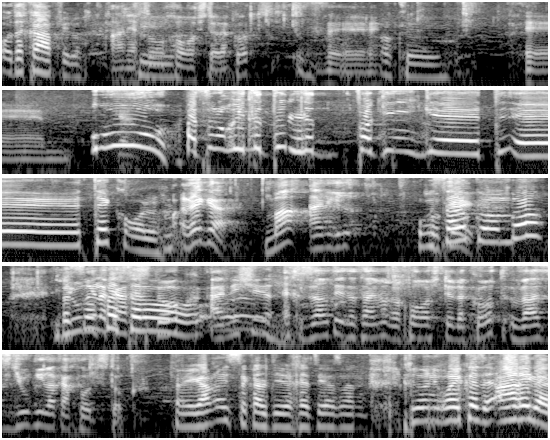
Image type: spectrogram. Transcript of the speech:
או דקה אפילו. אני אחזור אחורה שתי דקות, ו... אוקיי. אמ, או! אז נוריד ל fucking אה, tech roll. רגע, מה, אני... הוא עשה לו אוקיי. קומבו, יורי בסוף לקח עשה לו... stock, אני שהחזרתי את הטיימר אחורה שתי דקות, ואז יורי לקח עוד stock. אני גם לא הסתכלתי לחצי הזמן. כאילו אני רואה כזה, אה רגע,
